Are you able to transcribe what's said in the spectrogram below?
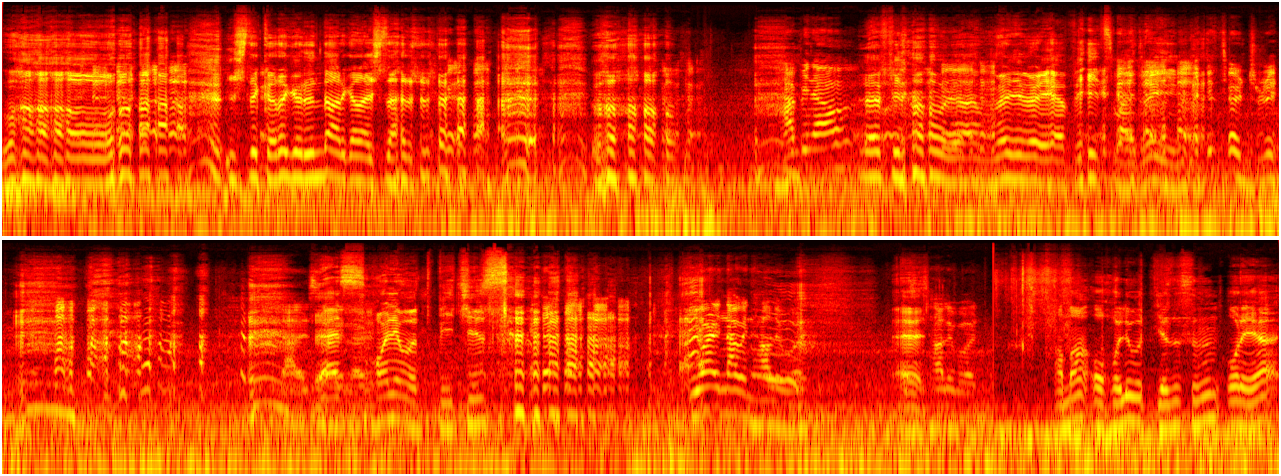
Wow! işte kara göründü arkadaşlar. wow! Happy now? Happy now. I'm very very happy. It's my dream. it's your dream. that is That's. Hollywood beaches. You are now in Hollywood. Evet. is Hollywood. Ama o Hollywood yazısının oraya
